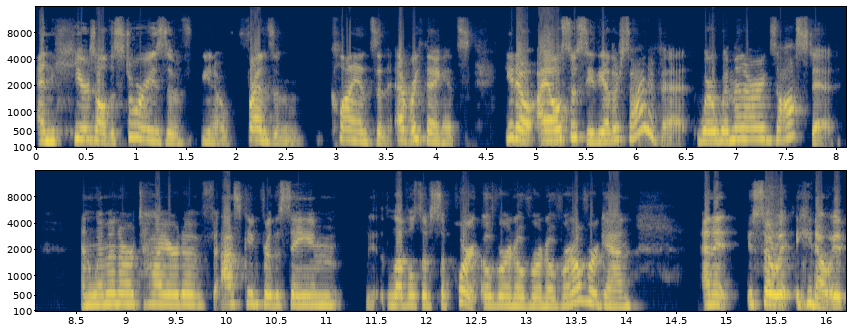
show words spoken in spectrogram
and hears all the stories of, you know, friends and clients and everything. It's, you know, I also see the other side of it where women are exhausted and women are tired of asking for the same levels of support over and over and over and over again. And it, so it, you know, it,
